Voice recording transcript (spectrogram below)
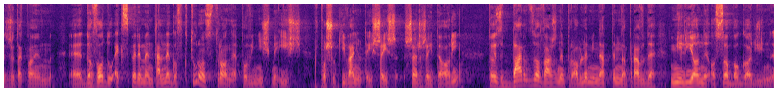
że tak powiem, e, dowodu eksperymentalnego, w którą stronę powinniśmy iść w poszukiwaniu tej szerszej teorii, to jest bardzo ważny problem i nad tym naprawdę miliony osobogodzin e,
